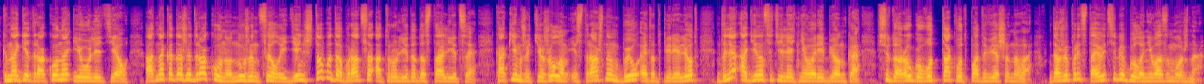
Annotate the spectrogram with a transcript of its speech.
к ноге дракона и улетел. Однако даже дракону нужен целый день, чтобы добраться от Рулида до столицы. Каким же тяжелым и страшным был этот перелет для 11-летнего ребенка. Всю дорогу вот так вот подвешенного. Даже представить себе было невозможно.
